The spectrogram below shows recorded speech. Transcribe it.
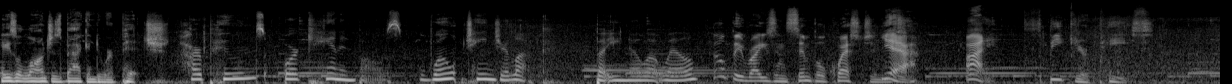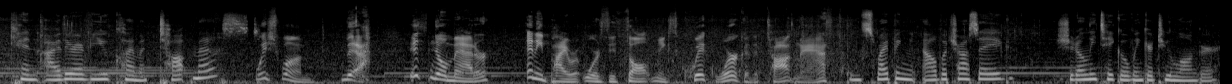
Hazel launches back into her pitch. Harpoons or cannonballs won't change your luck. But you know what will? Don't be raising simple questions. Yeah. I Speak your piece. Can either of you climb a topmast? Which one? Yeah. It's no matter. Any pirate worth his salt makes quick work of the topmast. Then swiping an albatross egg should only take a wink or two longer.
